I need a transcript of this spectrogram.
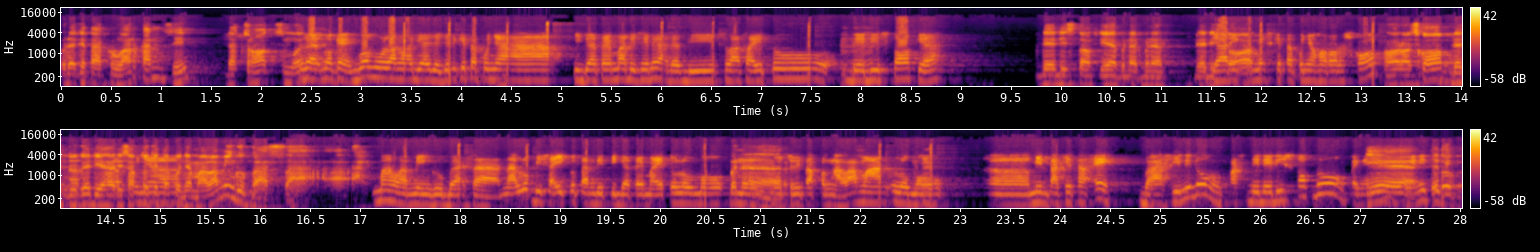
udah kita keluarkan sih. Udah cerot semua. Oke, gua ngulang lagi aja. Jadi kita punya tiga tema di sini. Ada di Selasa itu Daddy Stock ya. Daddy Stock ya benar-benar. Daddy Di hari Stock. Kamis kita punya horror scope. Horoskop dan juga di hari Sabtu punya- kita punya malam minggu basah. malam minggu bahasa. Nah, lu bisa ikutan di tiga tema itu. Lu mau Bener. mau cerita pengalaman, lu mau eh, minta kita, eh bahas ini dong, pas di Daddy Stock dong, pengen ini, Iya, pengen itu. itu gitu.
